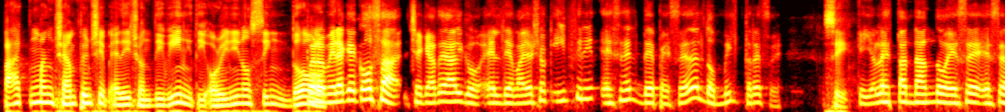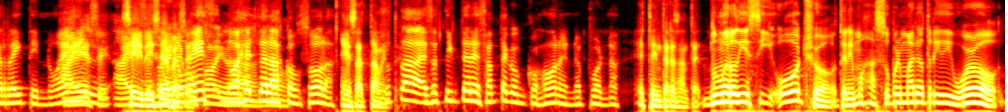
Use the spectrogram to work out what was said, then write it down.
Pac-Man Championship Edition. Divinity. Original Sin 2. Pero mira qué cosa, checate algo. El de Bioshock Infinite ese es el de PC del 2013. Sí, Que ellos le están dando ese, ese rating. No es, A el, ese. A Sí, ese, dice no es no es el de las no. consolas. Eso exactamente. está, eso está interesante con cojones, no es por nada. Está interesante. Número 18. Tenemos a Super Mario 3D World.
